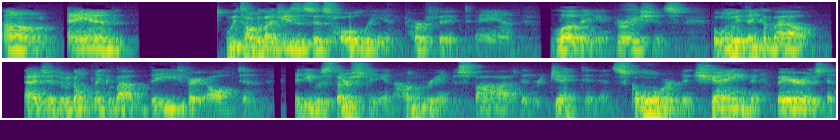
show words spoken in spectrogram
Um, and we talk about Jesus as holy and perfect and loving and gracious. But when we think about adjectives, we don't think about these very often. That he was thirsty and hungry and despised and rejected and scorned and shamed and embarrassed and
